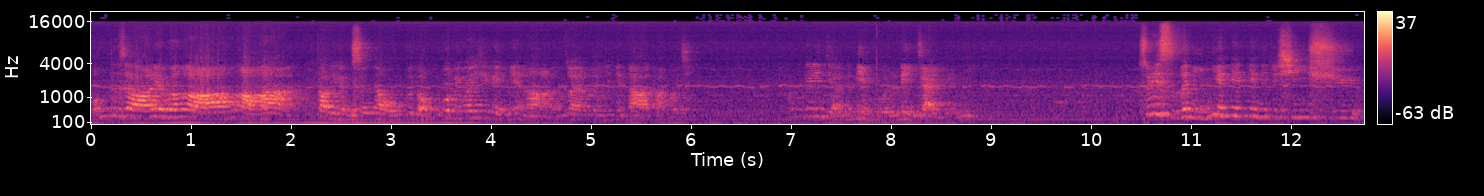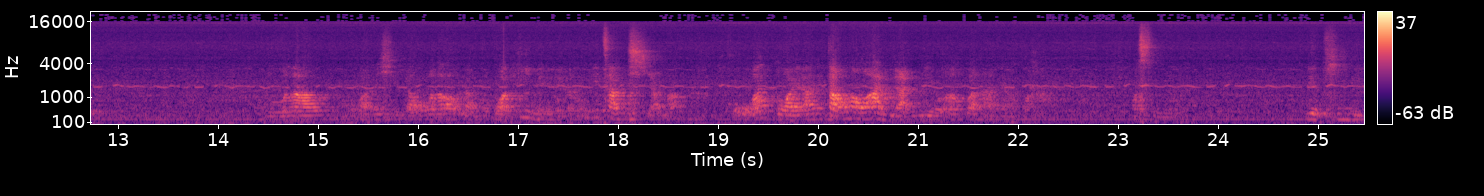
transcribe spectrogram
我们都是啊，念佛很好啊，很好啊，道理很深啊，我们不懂，不过没关系，可以念啊，能赚一分钱，大家打过去。他不跟你讲的念佛的内在原理，所以使得你念念念念就心虚了。不好，我你心到不好，那我见面你参想啊，我大啊，道貌岸然了，啊，不然不好。我输了，又踢你，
